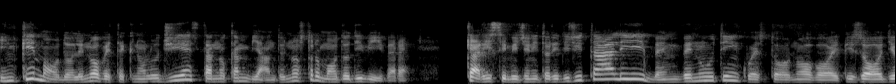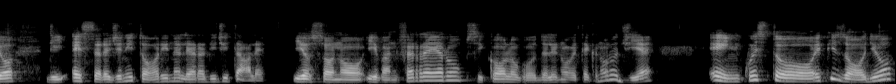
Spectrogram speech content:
In che modo le nuove tecnologie stanno cambiando il nostro modo di vivere? Carissimi genitori digitali, benvenuti in questo nuovo episodio di Essere genitori nell'era digitale. Io sono Ivan Ferrero, psicologo delle nuove tecnologie e in questo episodio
